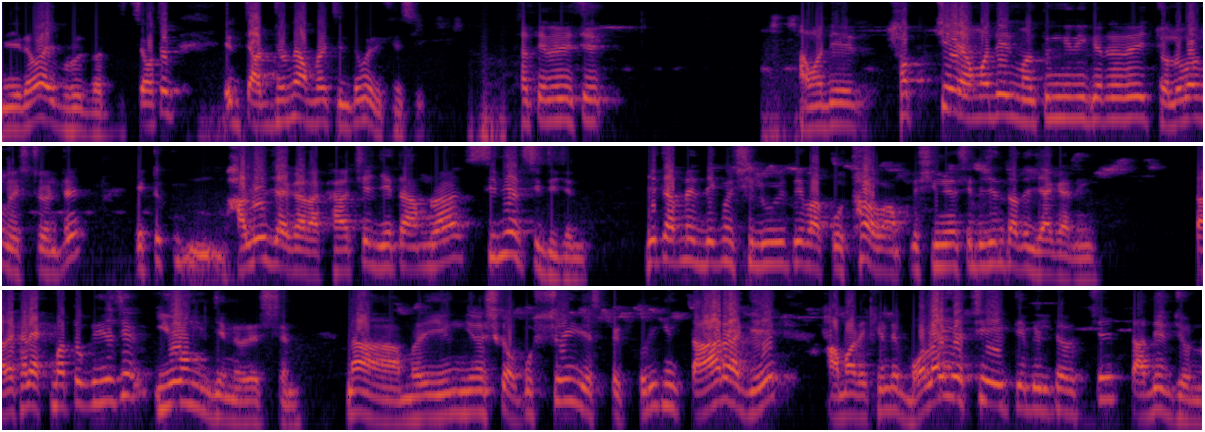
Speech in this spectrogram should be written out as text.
মেয়েরাও আইবুড়ু ভাত দিচ্ছে। অতএব যার জন্য আমরা চিন্তা করে রেখেছি। সাথে রয়েছে আমাদের সবচেয়ে আমাদের মাতঙ্গিনী গ্যালারি চলবাং রেস্টুরেন্টে একটু খুব ভালো জায়গা রাখা আছে, যেটা আমরা সিনিয়র সিটিজেন যেটা আপনি দেখবেন শিলিগুড়িতে বা কোথাও আপনি সিনিয়র সিটিজেন তাদের জায়গা নেই। তারা খালি একমাত্র কি আছে ইয়ং জেনারেশন না, আমরা ইয়ং জেনারেশনকে অবশ্যই রেসপেক্ট করি, কিন্তু তার আগে আমার এখানে বলাই যাচ্ছে এই টেবিলটা হচ্ছে তাদের জন্য।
